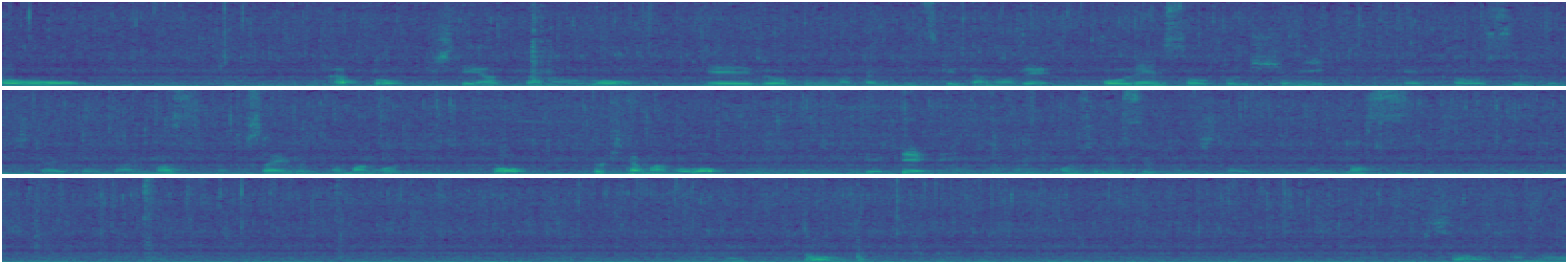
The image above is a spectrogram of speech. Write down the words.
をカットしてあったのを冷蔵庫の中に見つけたのでほうれん草と一緒に、えっと、スープにしたいと思います。あと最後に卵を溶き卵を入れてコンソメスープにしたいと思います。えっとそうあの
